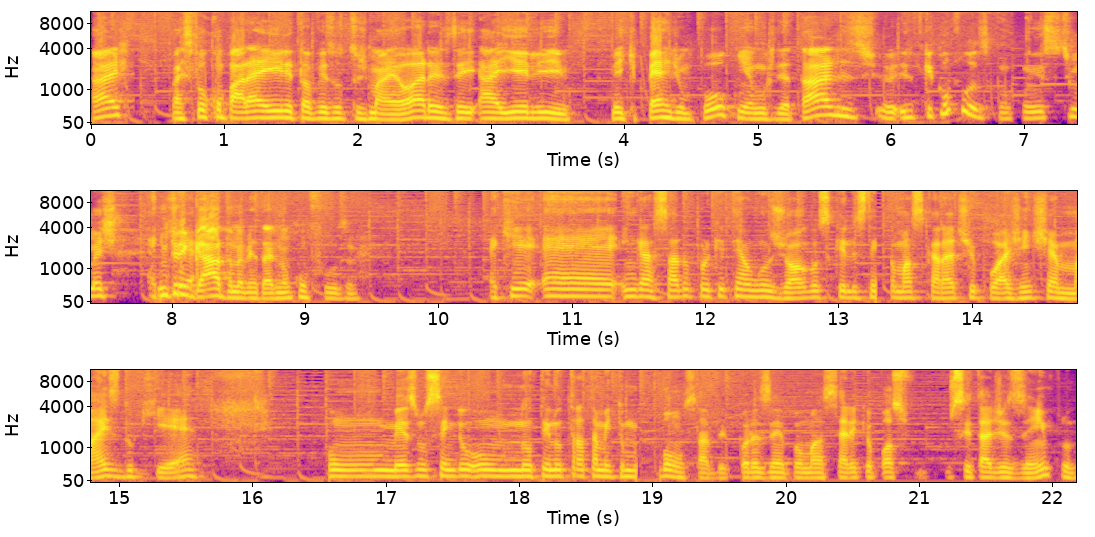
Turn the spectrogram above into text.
mais, mas se for comparar ele talvez outros maiores, aí ele meio que perde um pouco em alguns detalhes. Eu fiquei confuso com, com isso, mas é intrigado, é... na verdade, não confuso. É que é engraçado porque tem alguns jogos que eles tentam mascarar, tipo, a gente é mais do que é, com mesmo sendo um não tendo um tratamento muito bom, sabe? Por exemplo, uma série que eu posso citar de exemplo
